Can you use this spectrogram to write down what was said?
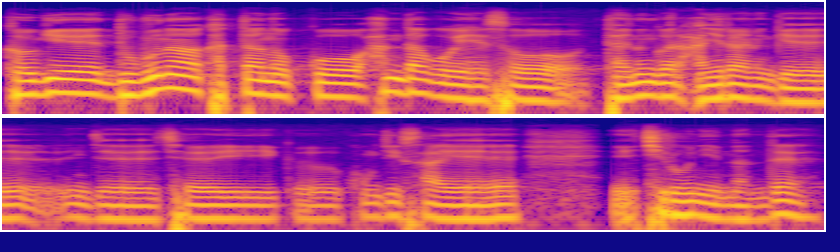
거기에 누구나 갖다 놓고 한다고 해서 되는 건 아니라는 게 이제 저희 그 공직사회의 이 지론이 있는데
